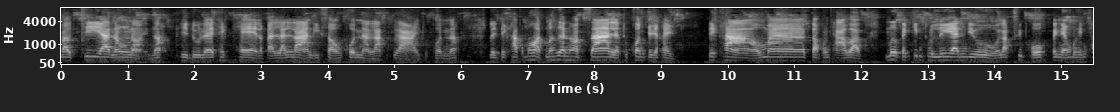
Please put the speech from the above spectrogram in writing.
เบาเจียน้องหน่อยเนาะที่ดูแลเทคแคร์แล้วกันหลานๆอีกสองคนน่ะรักหลายทุกคนนะเลยจะขับมาฮอดเมื่อเฮือนฮอดซ่านแหละทุกคนก็จะให้ ได้ข่าวมาตอบคำถามว่าเมื่อไปกินทุเรียนอยู่หลักสิบหกเป็นอย่างบ่เห็นค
